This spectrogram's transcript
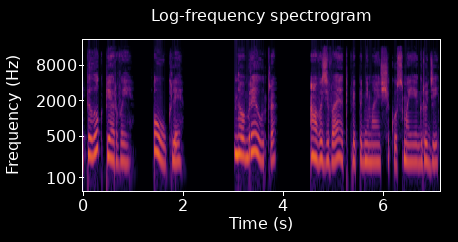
Эпилог первый. Оукли. «Доброе утро». Ава зевает, приподнимая щеку с моей груди.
